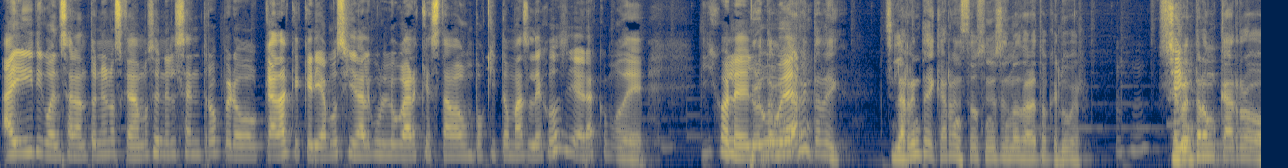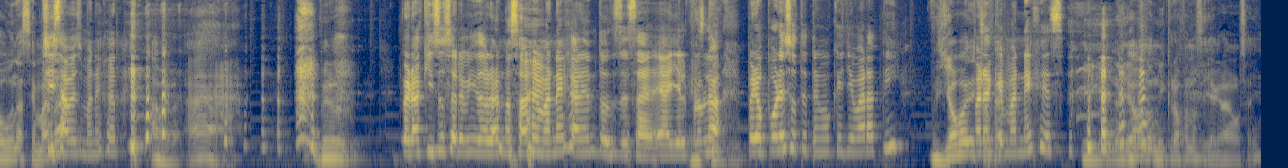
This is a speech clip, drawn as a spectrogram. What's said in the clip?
Ahí digo, en San Antonio nos quedamos en el centro, pero cada que queríamos ir a algún lugar que estaba un poquito más lejos, ya era como de, híjole, el Pero también la Uber. renta, de, si la renta de carro en Estados Unidos es más barato que el Uber. Si Sí, rentara un carro una semana. sí sabes manejar, Ah, bueno. Ah. Pero pero aquí su servidora no sabe manejar, entonces ahí hay el problema. Pero por eso te tengo que llevar a ti, pues yo voy de para chofer que manejes. y nos llevamos los micrófonos y ya grabamos ahí.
